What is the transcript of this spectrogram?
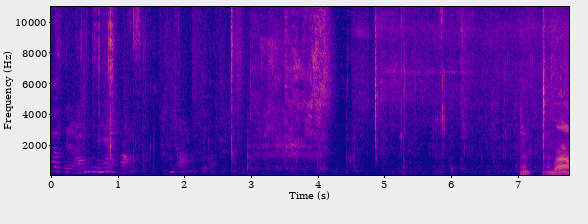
ก็เสียงมันไม่แห้งก่อนก่อนสิก่อน หืมบ้าว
